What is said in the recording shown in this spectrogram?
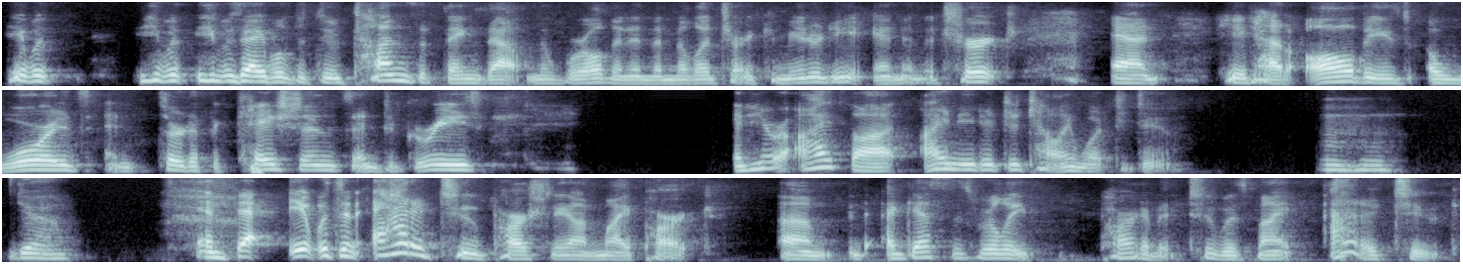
he was he was he was able to do tons of things out in the world and in the military community and in the church and he'd had all these awards and certifications and degrees and here i thought i needed to tell him what to do mm-hmm. yeah and that it was an attitude partially on my part um, i guess is really part of it too was my attitude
